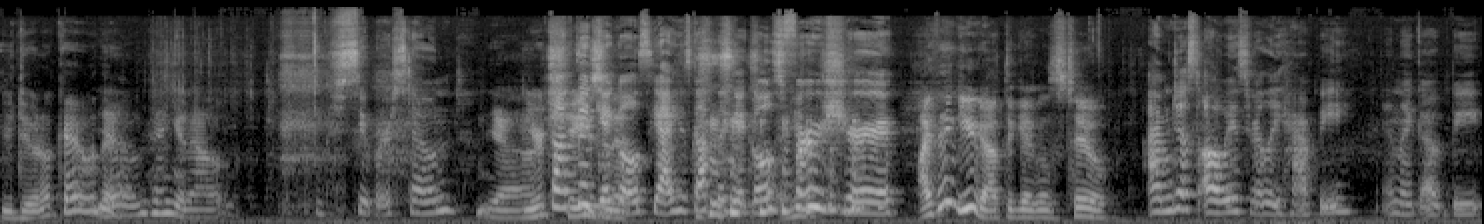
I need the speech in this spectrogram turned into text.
you doing okay with Yeah, it? I'm hanging out. Super stoned. Yeah. You're Got the cheesing it. giggles. Yeah, he's got the giggles for sure. I think you got the giggles too. I'm just always really happy and like upbeat.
